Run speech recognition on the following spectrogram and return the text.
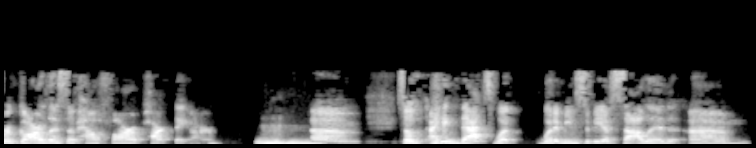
regardless of how far apart they are. Mm-hmm. Um, so I think that's what, what it means to be a solid, um,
